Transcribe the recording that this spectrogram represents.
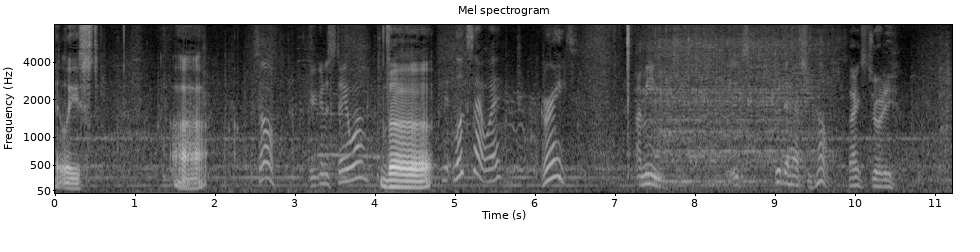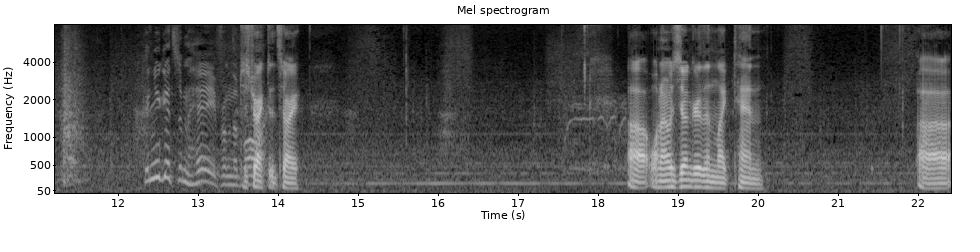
at least, So, you're gonna stay a while? the It looks that way. Great. I mean, it's good to have some help. Thanks, Judy. Can you get some hay from the barn? distracted, sorry. Uh, when I was younger than like 10, uh,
